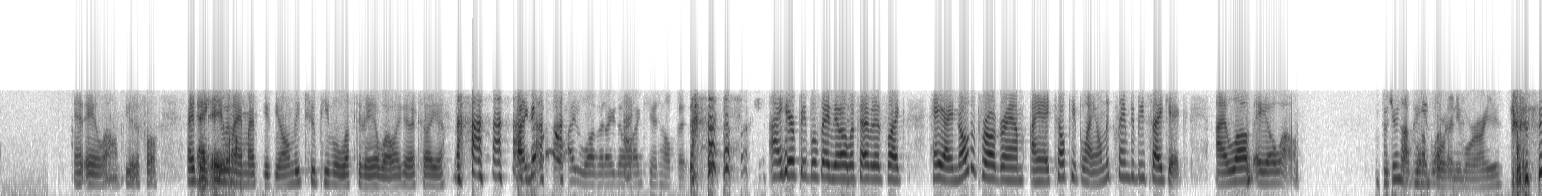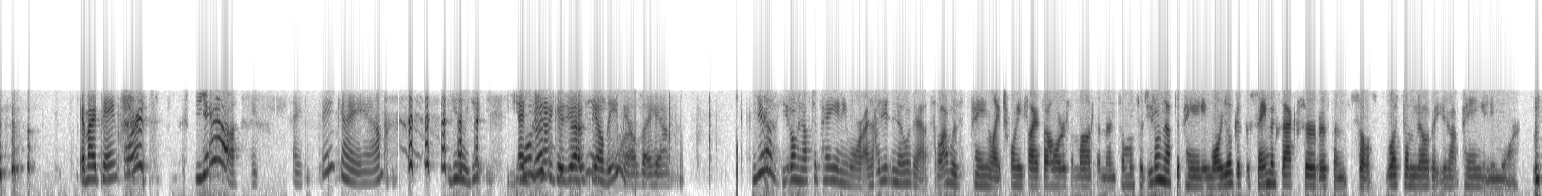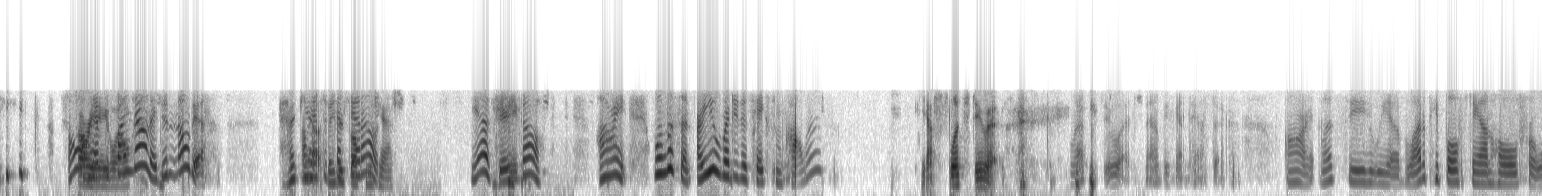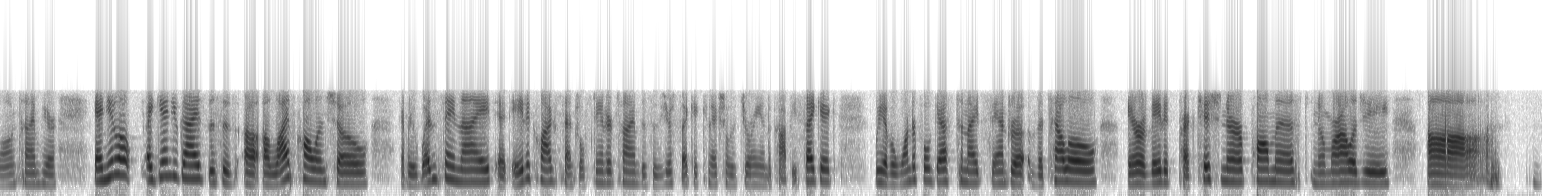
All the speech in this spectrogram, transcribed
At AOL. Beautiful. I think you and I might be the only two people left at AOL. I got to tell you. I know. I love it. I know. I can't help it. I hear people say that all the time, and it's like, hey, I know the program. I, I tell people I only claim to be psychic. I love AOL. But you're not paying for it it. anymore, are you? Am I paying for it? yeah. I think I am. You know, you, you and good because you ought to see all the emails I have. Yeah, you don't have to pay anymore, and I didn't know that. So I was paying like twenty five dollars a month, and then someone said you don't have to pay anymore. You'll get the same exact service, and so let them know that you're not paying anymore. Oh, Sorry, I'll have to find out. I didn't know that. Heck I'll have to save check yourself that some out. cash. Yes, there you go. All right. Well, listen, are you ready to take some callers? Yes, let's do it. Let's do it. That would be fantastic. All right, let's see who we have. A lot of people stay on hold for a long time here. And you know, again, you guys, this is a, a live call-in show, every Wednesday night at 8 o'clock Central Standard Time. This is your Psychic Connection with Jorianne the Coffee Psychic. We have a wonderful guest tonight, Sandra Vitallo, Ayurvedic practitioner, palmist, numerology. Uh,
